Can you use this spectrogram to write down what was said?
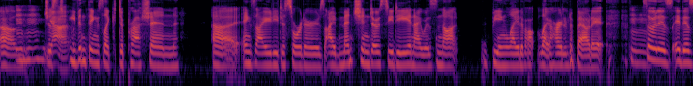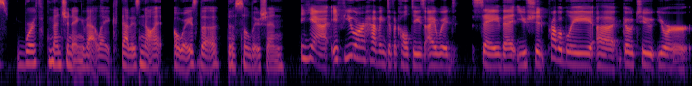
um, Mhm, just yeah. even things like depression, uh, anxiety disorders. I mentioned OCD and I was not being light about, lighthearted about it. Mhm. So it is it is worth mentioning that like that is not always the the solution. Yeah, if you are having difficulties, I would say that you should probably uh, go to your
